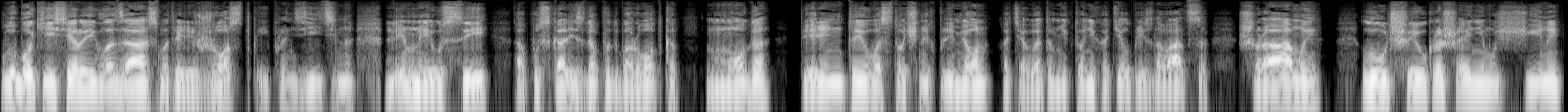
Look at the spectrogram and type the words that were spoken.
глубокие серые глаза смотрели жестко и пронзительно, длинные усы опускались до подбородка, мода перенятое у восточных племен, хотя в этом никто не хотел признаваться, шрамы, лучшие украшения мужчины,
